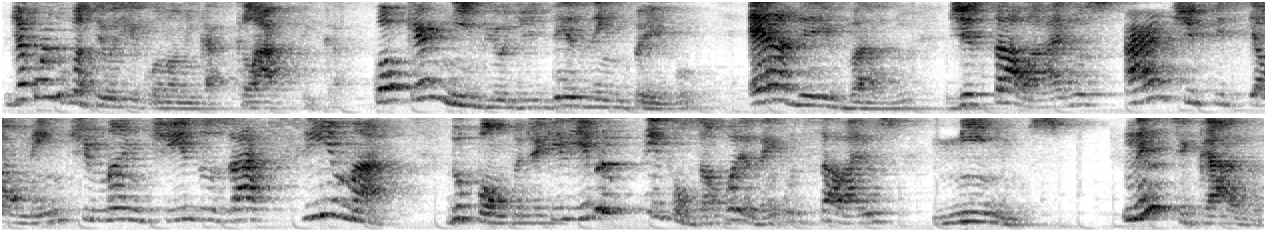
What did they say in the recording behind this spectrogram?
De acordo com a teoria econômica clássica, qualquer nível de desemprego era derivado de salários artificialmente mantidos acima do ponto de equilíbrio em função, por exemplo, de salários mínimos. Neste caso,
